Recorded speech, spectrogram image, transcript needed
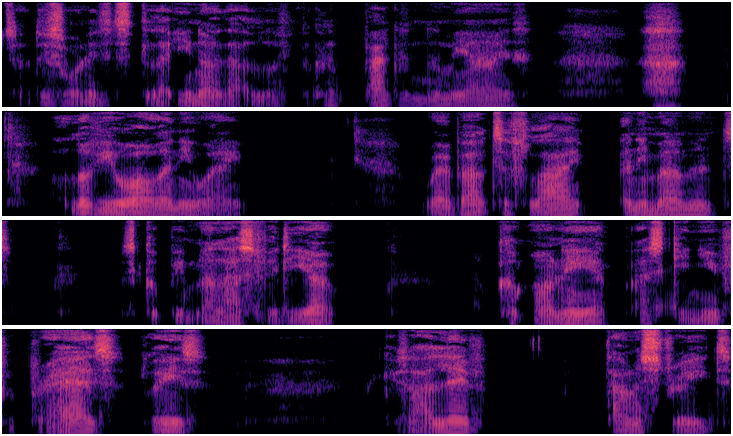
So I just wanted to let you know that I love look at the bags under my eyes. I love you all anyway. We're about to fly any moment. This could be my last video. Come on here, asking you for prayers, please because I live down a street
